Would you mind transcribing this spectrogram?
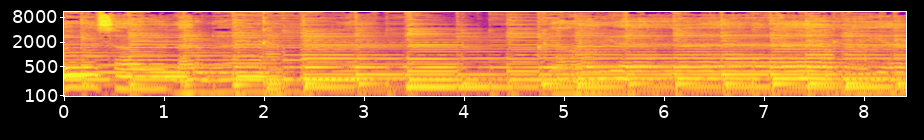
Lewis Howard Latimer. Oh yeah, oh, yeah.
